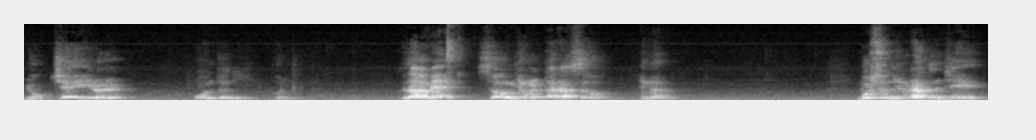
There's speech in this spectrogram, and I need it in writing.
육체의 일을 온전히 버립니다. 그 다음에 성령을 따라서 행합니다. 무슨 일을 하든지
